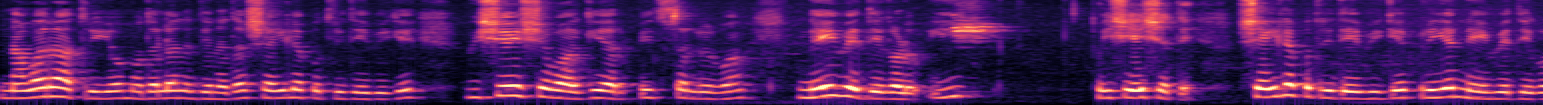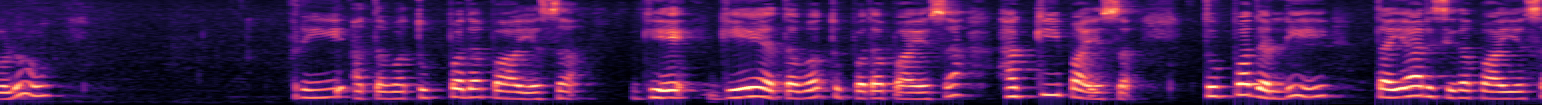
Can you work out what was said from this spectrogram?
ನವರಾತ್ರಿಯ ಮೊದಲನೇ ದಿನದ ಶೈಲಪುತ್ರಿ ದೇವಿಗೆ ವಿಶೇಷವಾಗಿ ಅರ್ಪಿಸಲಿರುವ ನೈವೇದ್ಯಗಳು. ಈ ವಿಶೇಷತೆ. ಶೈಲಪತ್ರಿ ದೇವಿಗೆ ಪ್ರಿಯ ನೈವೇದ್ಯಗಳು ಫ್ರೀ ಅಥವಾ ತುಪ್ಪದ ಪಾಯಸ ಗೆ ಗೆ ಅಥವಾ ತುಪ್ಪದ ಪಾಯಸ, ಹಕ್ಕಿ ಪಾಯಸ. ತುಪ್ಪದಲ್ಲಿ ತಯಾರಿಸಿದ ಪಾಯಸ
